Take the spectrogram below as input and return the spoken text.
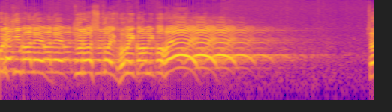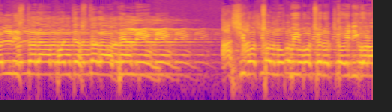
উর্কি বলে তুরস্কই ভূমিকম্প হয়ে চল্লিশ তলা পঞ্চাশ তলা বিল্ডিং আশি বছর নব্বই বছরের তৈরি করা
